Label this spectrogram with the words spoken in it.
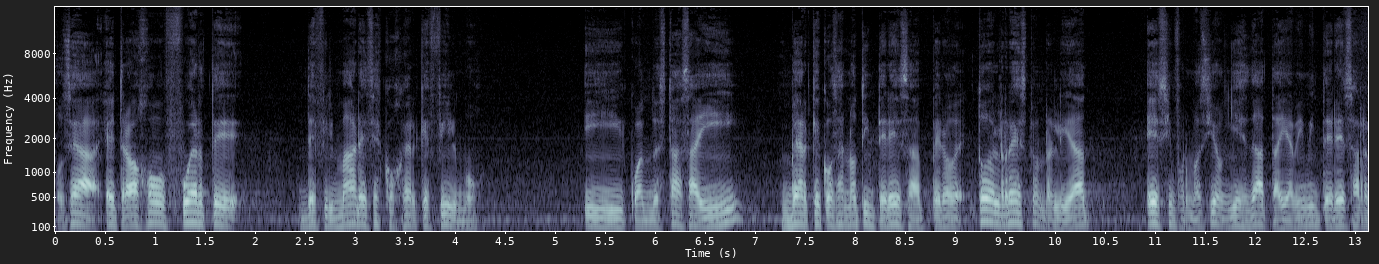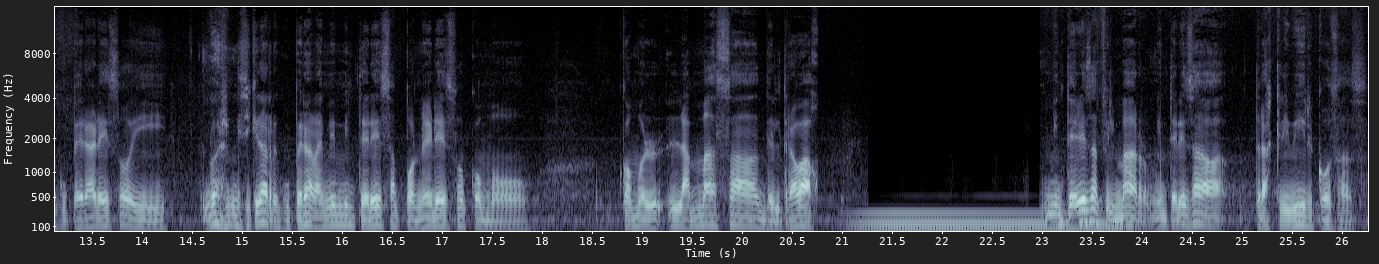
O sea, el trabajo fuerte de filmar es escoger qué filmo. Y cuando estás ahí, ver qué cosa no te interesa, pero todo el resto en realidad es información y es data y a mí me interesa recuperar eso y no es ni siquiera recuperar, a mí me interesa poner eso como, como la masa del trabajo. Me interesa filmar, me interesa transcribir cosas.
